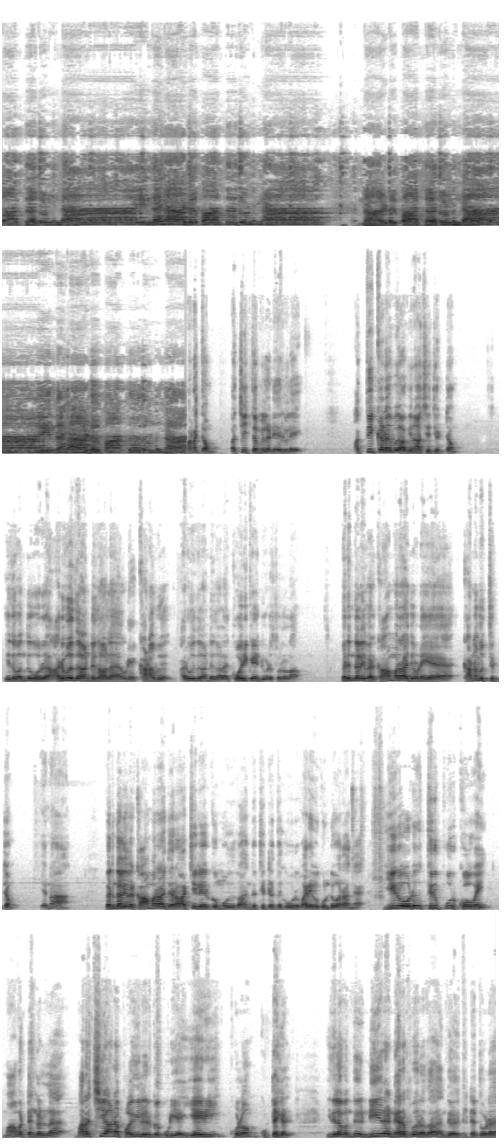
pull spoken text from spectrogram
பார்த்ததுண்டா இந்த நாடு பார்த்ததுண்டா நாடு பார்த்ததுண்டா இந்த நாடு பார்த்ததுண்டா. வணக்கம் பச்சை தமிழ நேர்களே. அத்திக்கடவு அவினாசி திட்டம். இது வந்து ஒரு அறுபது ஆண்டு கால உடைய கனவு. அறுபது ஆண்டு கால கோரிக்கை என்று கூட சொல்லலாம். பெருந்தலைவர் காமராஜருடைய கனவு திட்டம். ஏன்னா பெருந்தலைவர் காமராஜர் ஆட்சியில் இருக்கும்போது தான் இந்த திட்டத்துக்கு ஒரு வரைவு கொண்டு வராங்க. ஈரோடு திருப்பூர் கோவை மாவட்டங்களில் வறட்சியான பகுதியில் இருக்கக்கூடிய ஏரி குளம் குட்டைகள் இதில் வந்து நீரை நிரப்புறதா இந்த திட்டத்தோட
